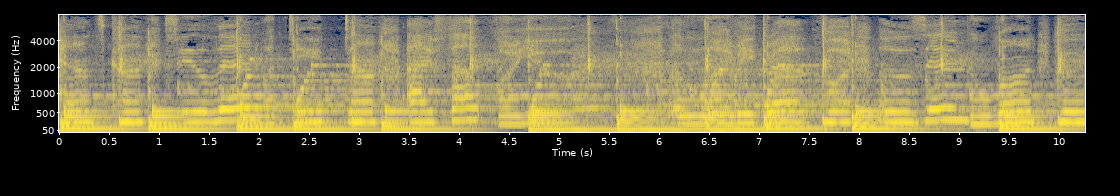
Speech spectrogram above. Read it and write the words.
concealing what deep down I felt for you. Oh, I regret for losing the one who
